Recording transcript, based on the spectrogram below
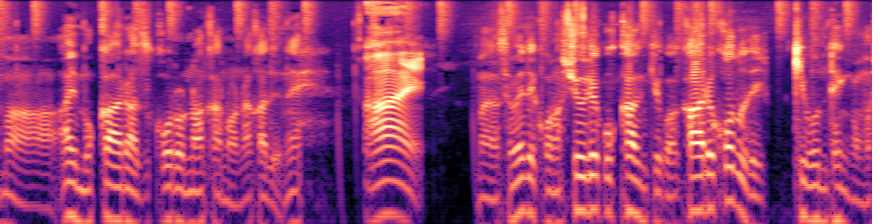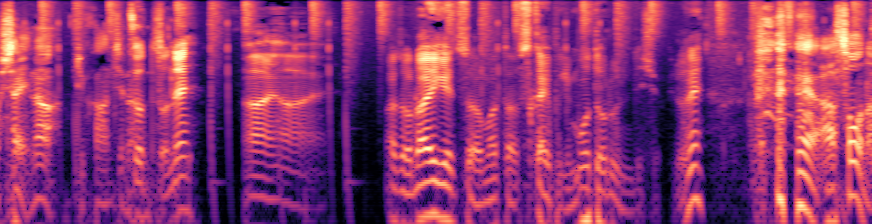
まあ、相も変わらずコロナ禍の中でね、はい。まあ、せめてこの収録環境が変わることで気分転換もしたいなっていう感じちなんですょっとね。はいはあと来月はまたスカイプに戻るんでしょうけどね。あ、そうな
